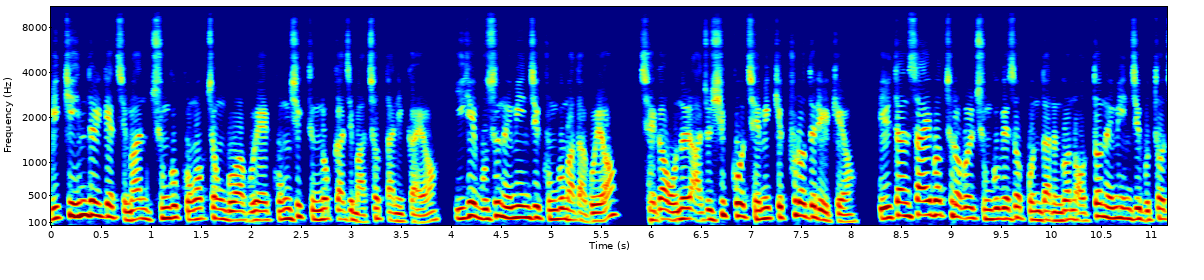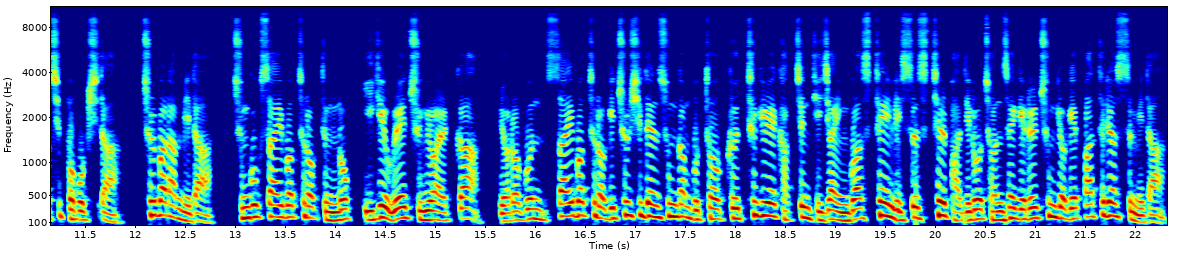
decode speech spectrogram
믿기 힘들겠지만 중국 공업정보화부에 공식 등록까지 마쳤다니까요. 이게 무슨 의미인지 궁금하다고요? 제가 오늘 아주 쉽고 재밌게 풀어드릴게요. 일단 사이버트럭을 중국에서 본다는 건 어떤 의미인지부터 짚어봅시다. 출발합니다. 중국 사이버 트럭 등록 이게 왜 중요할까? 여러분, 사이버 트럭이 출시된 순간부터 그 특유의 각진 디자인과 스테인리스 스틸 바디로 전 세계를 충격에 빠뜨렸습니다.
